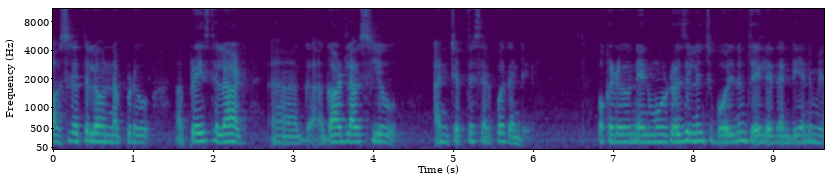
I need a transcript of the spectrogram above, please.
అవసరతలో ఉన్నప్పుడు praise the Lord God loves you అని చెప్తే సరిపోదండి. ఒకడు నేను మూడు రోజుల నుంచి భోజనం చేయలేదండి అని మీ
